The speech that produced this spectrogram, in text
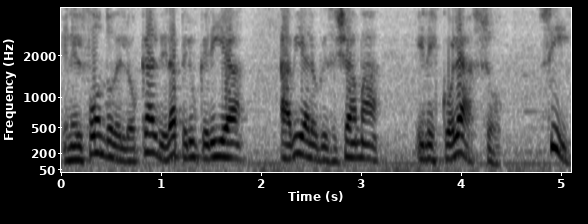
En el fondo del local de la peluquería había lo que se llama el escolazo. Sí,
